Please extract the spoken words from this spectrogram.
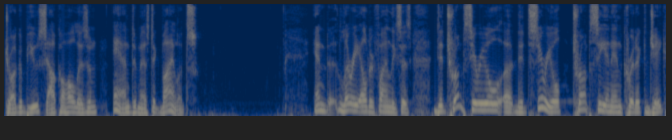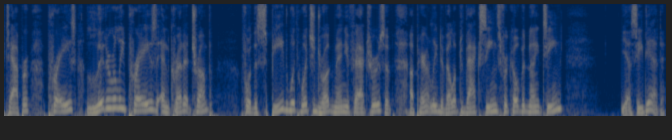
drug abuse, alcoholism, and domestic violence. And Larry Elder finally says, "Did Trump serial uh, did serial Trump CNN critic Jake Tapper praise, literally praise and credit Trump for the speed with which drug manufacturers have apparently developed vaccines for COVID-19? Yes, he did.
